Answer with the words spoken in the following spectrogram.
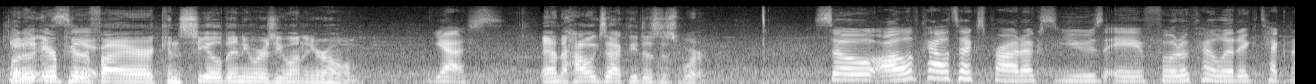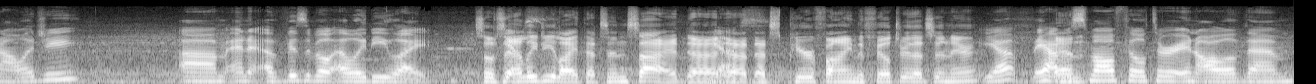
put Can't an air purifier concealed anywhere as you want in your home. Yes. And how exactly does this work? So all of Kaltech's products use a photocatalytic technology um, and a visible LED light. So it's Yes. an LED light that's inside, uh, uh, that's purifying the filter that's in there. Yep, they have And- a small filter in all of them.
